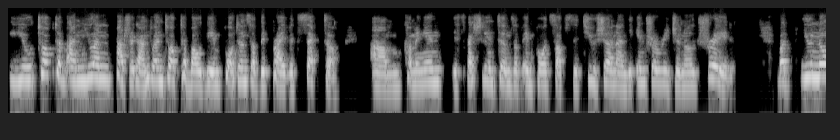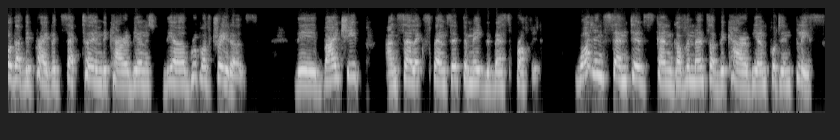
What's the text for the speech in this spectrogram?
you talked about, and you and Patrick Antoine talked about the importance of the private sector um, coming in, especially in terms of import substitution and the intra-regional trade. But you know that the private sector in the Caribbean is they are a group of traders. They buy cheap and sell expensive to make the best profit. What incentives can governments of the Caribbean put in place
